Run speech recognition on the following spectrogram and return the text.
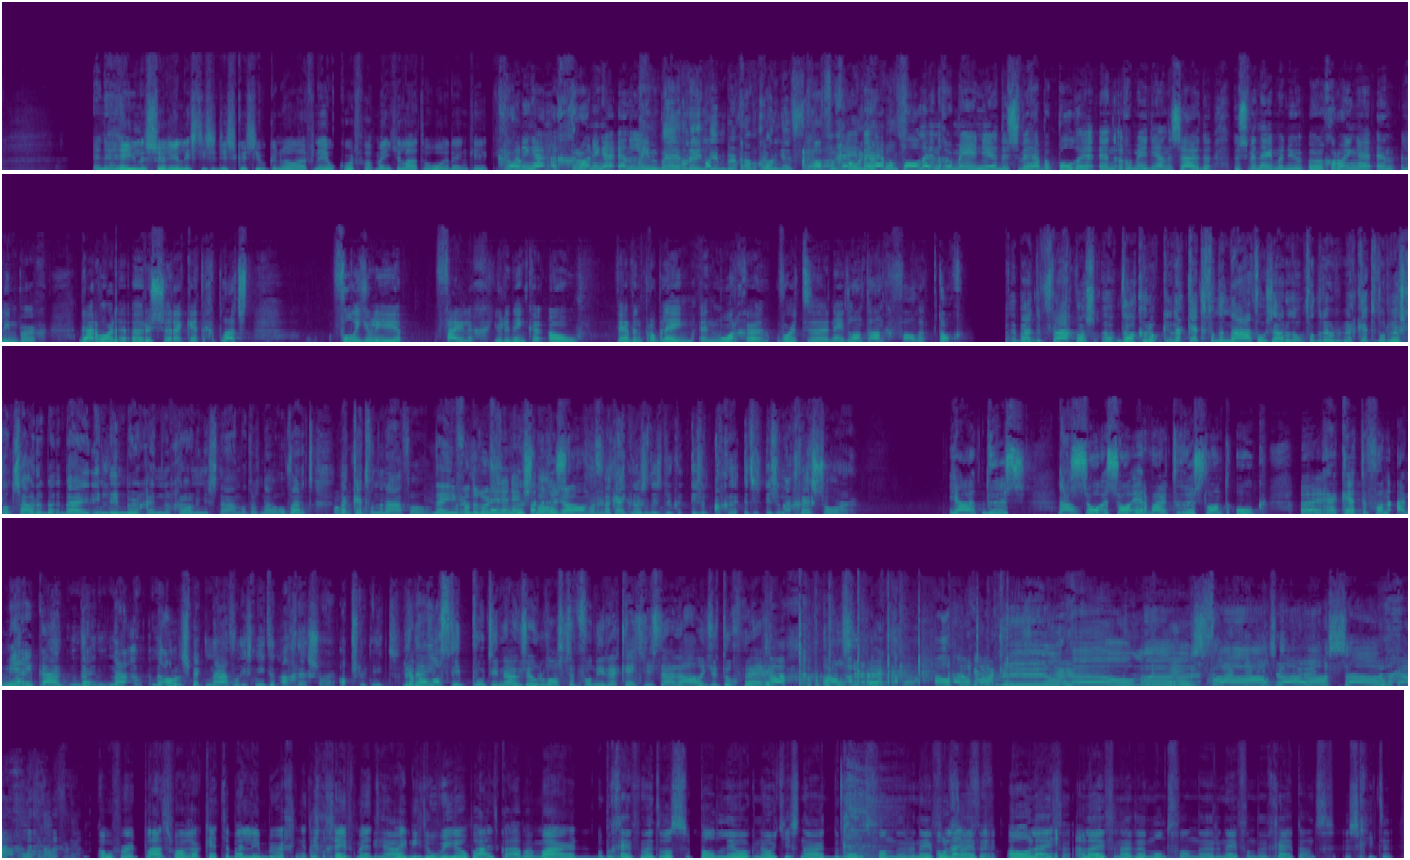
een hele surrealistische discussie. We kunnen wel even een heel kort fragmentje laten horen, denk ik. Groningen, Groningen en Limburg. Nee, alleen Limburg. Gaan we Groningen even vragen. Nee, we hebben Polen en Roemenië. Dus we hebben Polen en Roemenië aan de zuiden. Dus we nemen nu eh, Groningen en Limburg. Daar worden Russische raketten geplaatst. Voelen jullie je veilig? Jullie denken, oh, we hebben een probleem. En morgen wordt eh, Nederland aangevallen, toch? Maar de vraag was eh, welke ro- raketten van de NAVO zouden dan van de raketten van Rusland zouden bij- in Limburg en Groningen staan? Wat was nou? Of waren het raketten van de NAVO? Nee, van de Nee, nee, nee, van Rusland. Maar kijk, Rusland is natuurlijk is een, het is, is een agressor. Ja, dus Nou. zo, zo ervaart Rusland ook eh, raketten van Amerika. Nee, na- met alle respect, NAVO is niet een agressor. Absoluut niet. Ja, maar als die Poetin nou zo last heeft van die raketjes daar, dan haal je ze toch weg? Haal ze weg! Haal ze weg! Wilhelmus van. Nassau. Ongelooflijk. Over het plaatsen van raketten bij Limburg ging het op een gegeven moment. Ja. Ik weet niet hoe we hierop uitkwamen, maar Op een gegeven moment was Paul de Leeuw ook nootjes naar de mond van René van. Gijp. Oh, olijven. Olijven naar de mond van eh, René van der Gijp aan het schieten.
